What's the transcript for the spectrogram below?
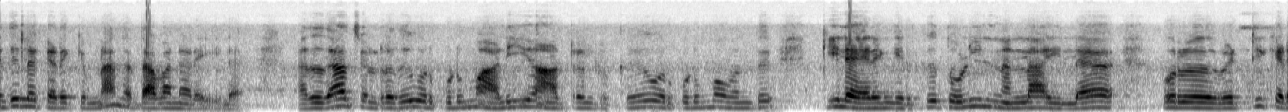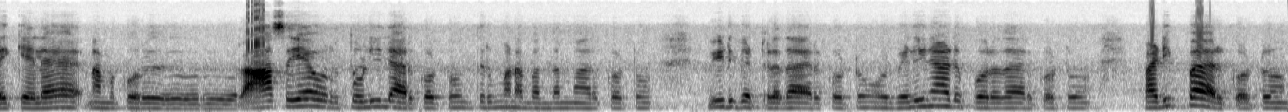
எதில் கிடைக்கும்னா அந்த தவநிலையில் அதுதான் சொல்கிறது ஒரு குடும்பம் அழியும் ஆற்றல் இருக்குது ஒரு குடும்பம் வந்து கீழே இறங்கியிருக்கு. தொழில் நல்லா இல்லை. ஒரு வெற்றி கிடைக்கல. நமக்கு ஒரு ஒரு ஒரு ஆசையாக ஒரு தொழிலாக இருக்கட்டும் திருமண பந்தமாக இருக்கட்டும் வீடு கட்டுறதா இருக்கட்டும் ஒரு வெளிநாடு போகிறதா இருக்கட்டும் படிப்பாக இருக்கட்டும்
